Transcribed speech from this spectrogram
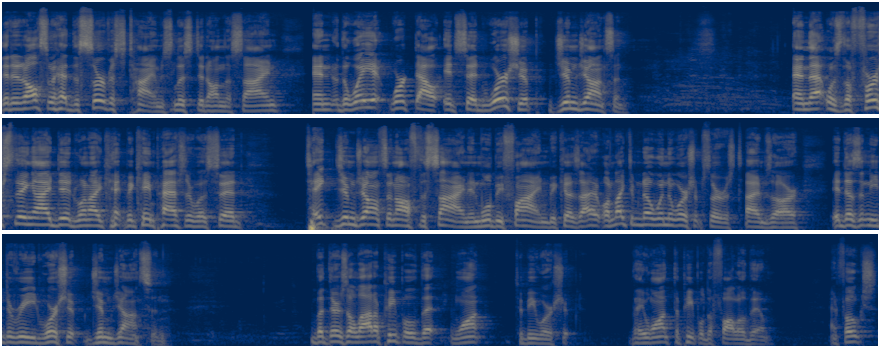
that it also had the service times listed on the sign. And the way it worked out, it said, Worship Jim Johnson. And that was the first thing I did when I became pastor was said, take Jim Johnson off the sign and we'll be fine because I, would like to know when the worship service times are. It doesn't need to read worship Jim Johnson. But there's a lot of people that want to be worshiped. They want the people to follow them. And folks,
